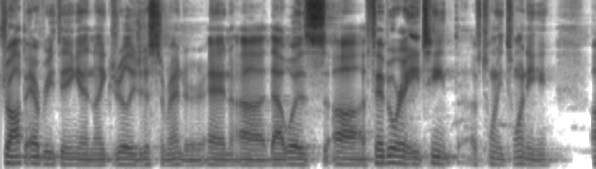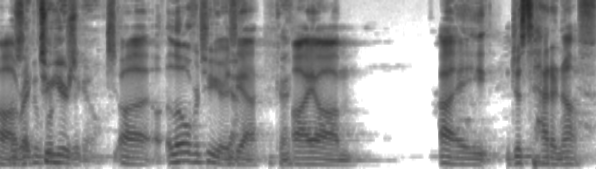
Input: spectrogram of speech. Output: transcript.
drop everything and like really just surrender. And uh, that was uh, February 18th of 2020. Uh, It was right like two before- years ago. Uh, a little over two years, Yeah, yeah. okay. I um, I just had enough.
